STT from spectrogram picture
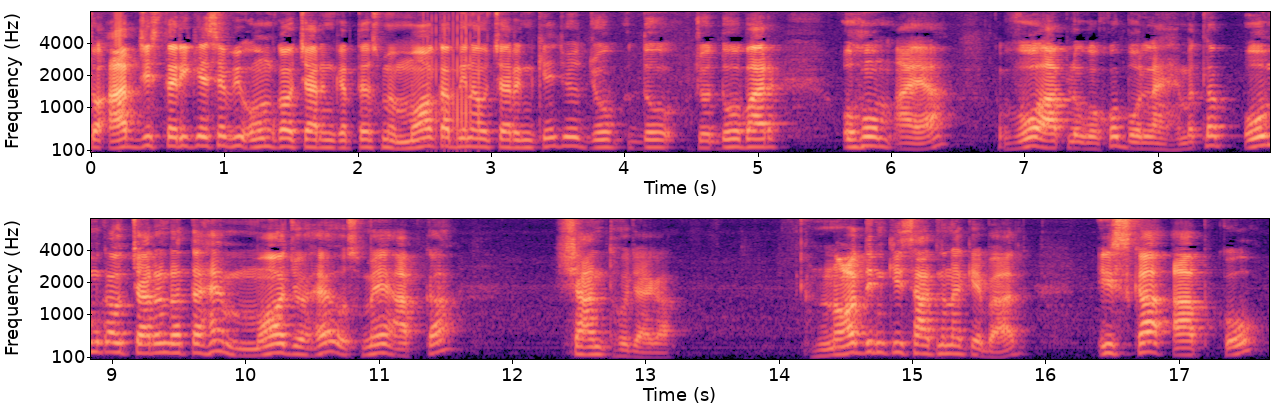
तो आप जिस तरीके से भी ओम का उच्चारण करते हैं, उसमें मौ का बिना उच्चारण किए जो जो, दो जो दो बार ओम आया, वो आप लोगों को बोलना है। मतलब ओम का उच्चारण रहता है, मौ जो है, उसमें आपका शांत हो जाएगा। नौ दिन की साधना के बाद इसका आपको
